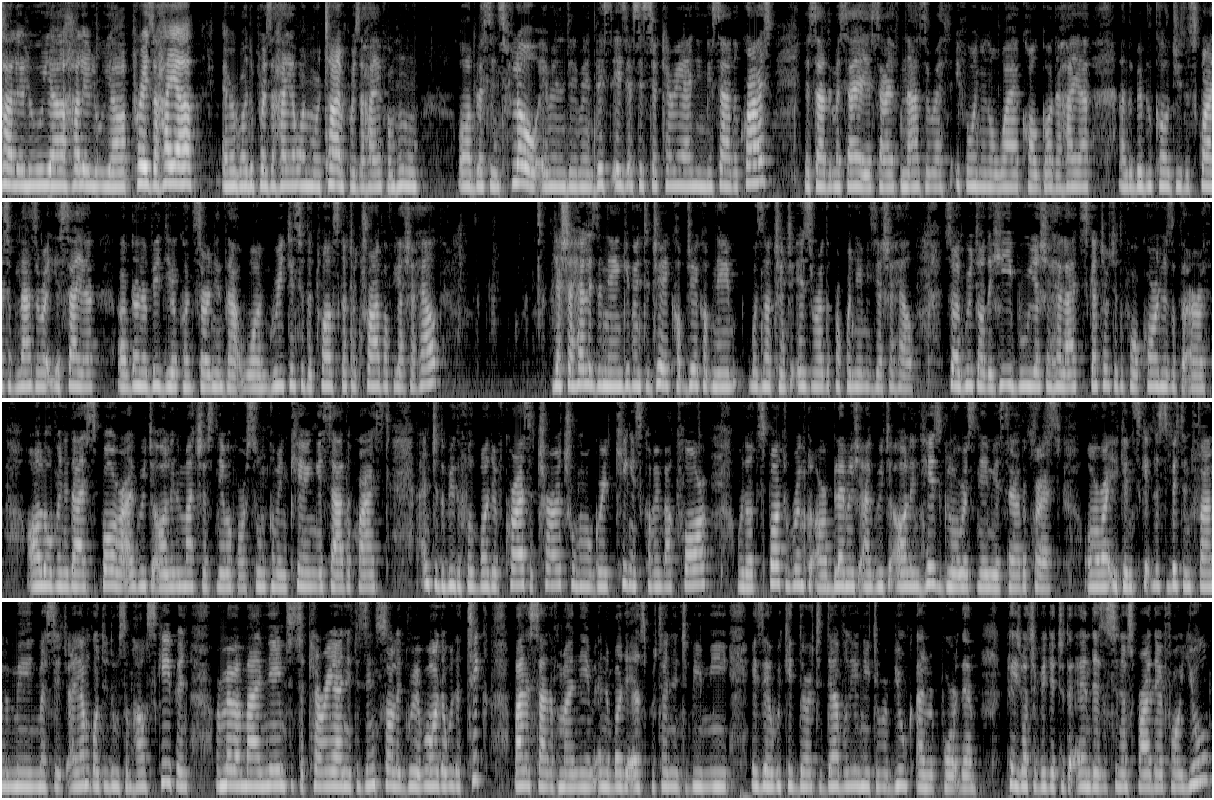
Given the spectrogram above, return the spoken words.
Hallelujah, hallelujah. Praise the higher. Everybody praise the higher one more time. Praise the higher from whom all blessings flow. Amen amen. This is your sister Kerry-Ann Messiah the Christ. Messiah the Messiah, Messiah of Nazareth. If you want to know why I call God Ahayah and the biblical Jesus Christ of Nazareth, Messiah, I've done a video concerning that one. Greetings to the 12 scattered tribe of Yashahel. Yashahel is the name given to Jacob. Jacob's name was not changed to Israel. The proper name is Yeshahel. So I greet all the Hebrew Yeshahelites scattered to the four corners of the earth, all over in the diaspora. I greet you all in the matchless name of our soon-coming King, Isaiah the Christ, and to the beautiful body of Christ, the church whom our great King is coming back for, without spot, wrinkle, or blemish. I greet you all in his glorious name, Isaiah the Christ. Alright, you can skip this bit and find the main message. I am going to do some housekeeping. Remember, my name, Sister Kerry-Ann. It is in solid grey border with a tick by the side of my name. Anybody else pretending to be me is a wicked, dirty devil. You need to rebuke and report them. Please watch the video to the end. There's a sinner's prayer there for you.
